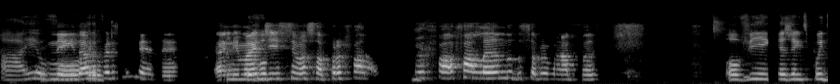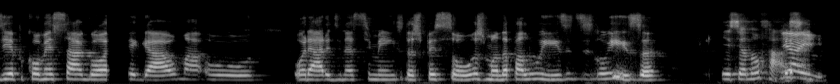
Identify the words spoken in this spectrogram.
Ah, eu vou, Nem dá eu... pra perceber, né? Animadíssima vou... só pra falar, falando sobre o mapa ouvi que a gente podia começar agora a pegar uma, o horário de nascimento das pessoas, manda para Luísa e diz, Luísa. Isso eu não faço. E aí?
